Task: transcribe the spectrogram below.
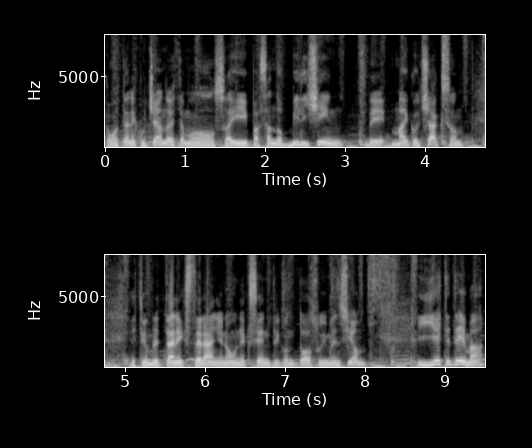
Como están escuchando, estamos ahí pasando Billie Jean de Michael Jackson. Este hombre tan extraño, ¿no? Un excéntrico en toda su dimensión. Y este tema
